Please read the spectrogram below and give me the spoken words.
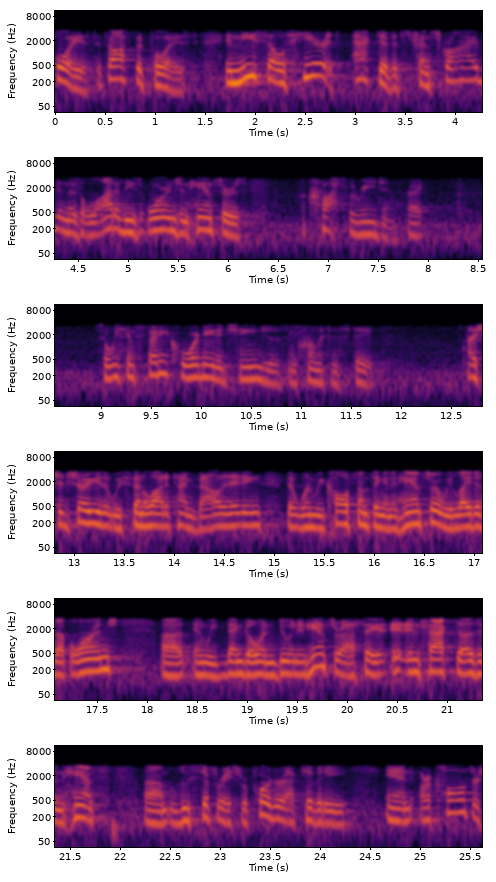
poised. It's off but poised. In these cells here, it's active, it's transcribed, and there's a lot of these orange enhancers across the region, right? So we can study coordinated changes in chromatin state. I should show you that we spent a lot of time validating that when we call something an enhancer, we light it up orange, uh, and we then go and do an enhancer assay. It, it in fact does enhance um, luciferase reporter activity, and our calls are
